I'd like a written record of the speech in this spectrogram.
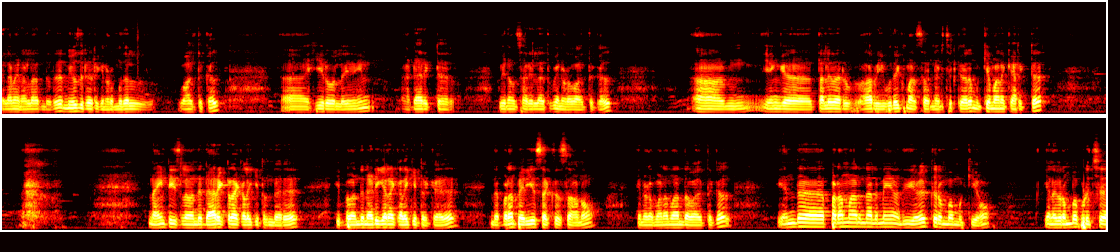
எல்லாமே நல்லா இருந்தது. மியூசிக் டைரக்டர் என்னோடய முதல் வாழ்த்துக்கள். ஹீரோ லைனின் டைரக்டர் வினோத் சார் எல்லாத்துக்கும் என்னோடய வாழ்த்துக்கள். எங்கள் தலைவர் ஆர் வி உதயகுமார் சார் நடிச்சிருக்காரு முக்கியமான கேரக்டர் நைன்டிஸில் வந்து டைரக்டராக கலக்கிட்டு இருந்தார். இப்போ வந்து நடிகராக கலக்கிட்டு இருக்காரு. இந்த படம் பெரிய சக்ஸஸ் ஆனோம். என்னோடய மனமார்ந்த வாழ்த்துக்கள். எந்த படமாக இருந்தாலுமே வந்து எழுத்து ரொம்ப முக்கியம். எனக்கு ரொம்ப பிடிச்ச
